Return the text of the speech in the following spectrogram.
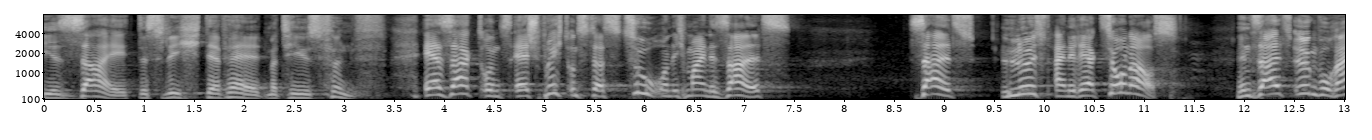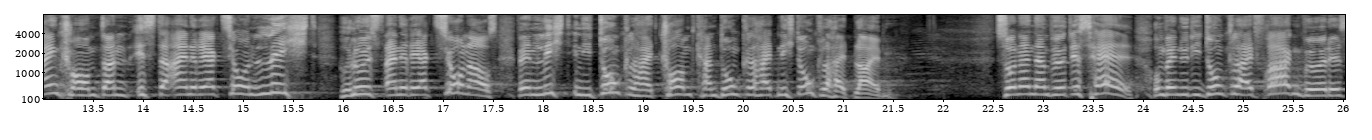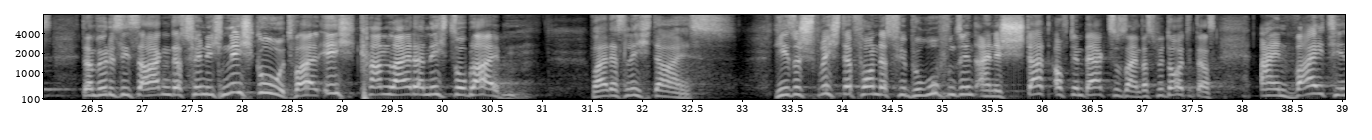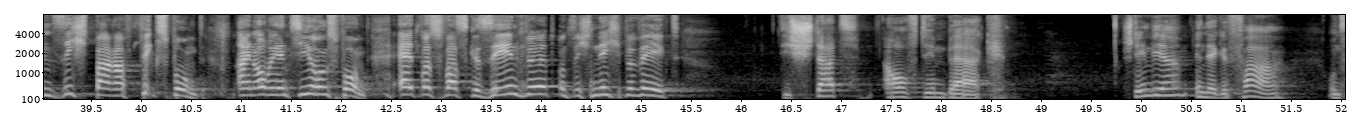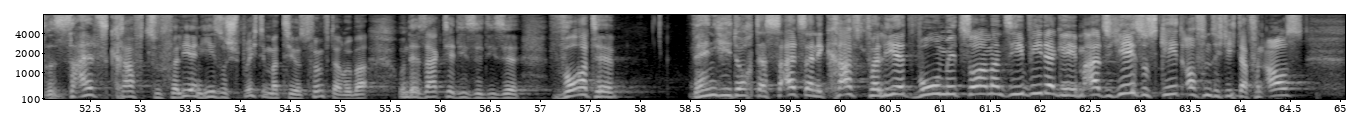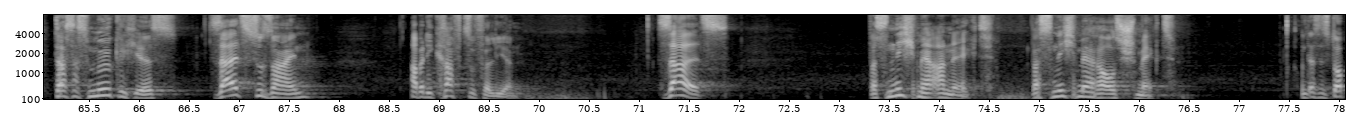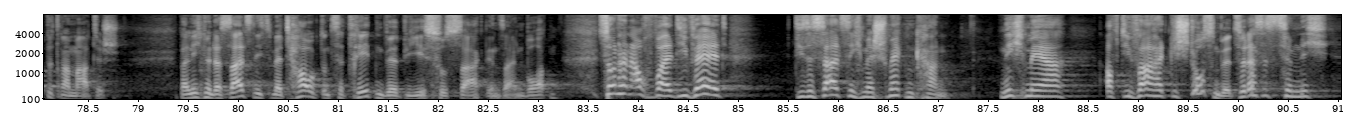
Ihr seid das Licht der Welt, Matthäus 5. Er sagt uns, er spricht uns das zu und ich meine Salz, Salz löst eine Reaktion aus. Wenn Salz irgendwo reinkommt, dann ist da eine Reaktion. Licht löst eine Reaktion aus. Wenn Licht in die Dunkelheit kommt, kann Dunkelheit nicht Dunkelheit bleiben, sondern dann wird es hell. Und wenn du die Dunkelheit fragen würdest, dann würde sie sagen, das finde ich nicht gut, weil ich kann leider nicht so bleiben, weil das Licht da ist. Jesus spricht davon, dass wir berufen sind, eine Stadt auf dem Berg zu sein. Was bedeutet das? Ein weithin sichtbarer Fixpunkt, ein Orientierungspunkt, etwas, was gesehen wird und sich nicht bewegt. Die Stadt auf dem Berg. Stehen wir in der Gefahr, unsere Salzkraft zu verlieren? Jesus spricht in Matthäus 5 darüber und er sagt ja diese, diese Worte, wenn jedoch das Salz seine Kraft verliert, womit soll man sie wiedergeben? Also Jesus geht offensichtlich davon aus, dass es möglich ist, Salz zu sein, aber die Kraft zu verlieren. Salz, was nicht mehr aneckt, was nicht mehr rausschmeckt. Und das ist doppelt dramatisch, weil nicht nur das Salz nichts mehr taugt und zertreten wird, wie Jesus sagt in seinen Worten, sondern auch, weil die Welt dieses Salz nicht mehr schmecken kann, nicht mehr auf die Wahrheit gestoßen wird. So, das ist ziemlich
